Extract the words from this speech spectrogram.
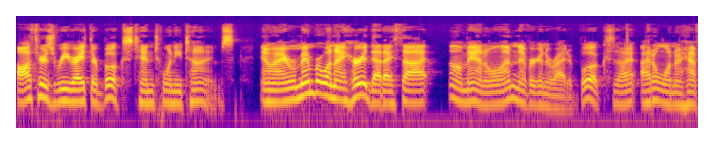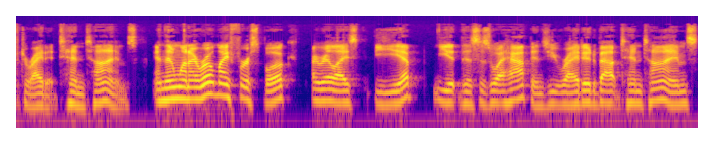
authors rewrite their books 10, 20 times. And I remember when I heard that, I thought, oh man, well, I'm never going to write a book because I, I, don't want to have to write it 10 times. And then when I wrote my first book, I realized, yep, you, this is what happens. You write it about 10 times.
